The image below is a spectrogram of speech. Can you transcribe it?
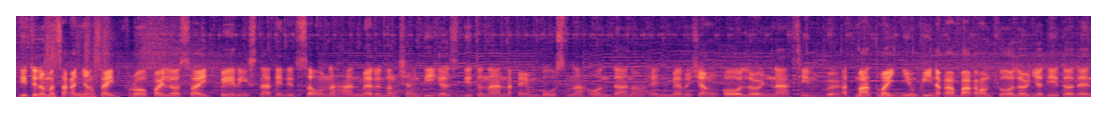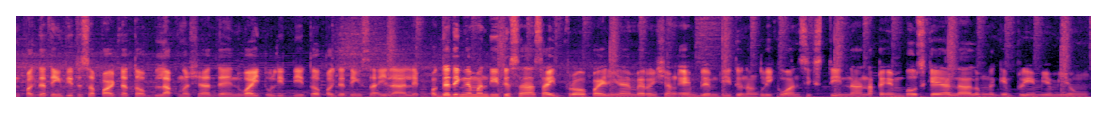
Dito naman sa kanyang side profile o side fairings natin dito sa unahan, meron lang siyang decals dito na naka-emboss na Honda no and meron siyang color na silver. At matte white yung pinaka background color niya dito then pagdating dito sa part na to black na siya then white ulit dito pagdating sa ilalim. Pagdating naman dito sa side profile niya meron siyang emblem dito ng Click 116 na naka-emboss kaya lalong naging premium yung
